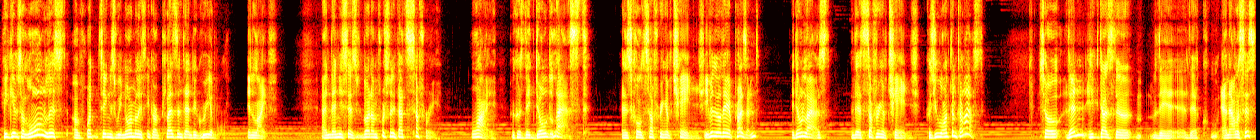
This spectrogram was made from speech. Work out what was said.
he gives a long list of what things we normally think are pleasant and agreeable in life. And then he says, but unfortunately, that's suffering. Why? Because they don't last. And it's called suffering of change. Even though they are present, they don't last, and they're suffering of change because you want them to last. So then he does the the the analysis.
